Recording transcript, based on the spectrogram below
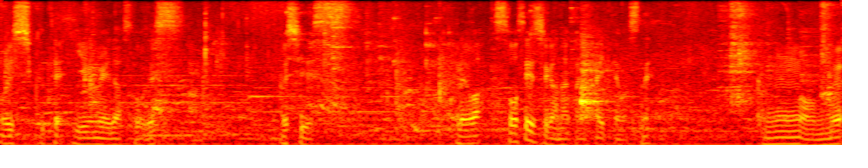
美味しくて有名だそうです。美味しいです。これはソーセージが中に入ってますね。うんうめ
